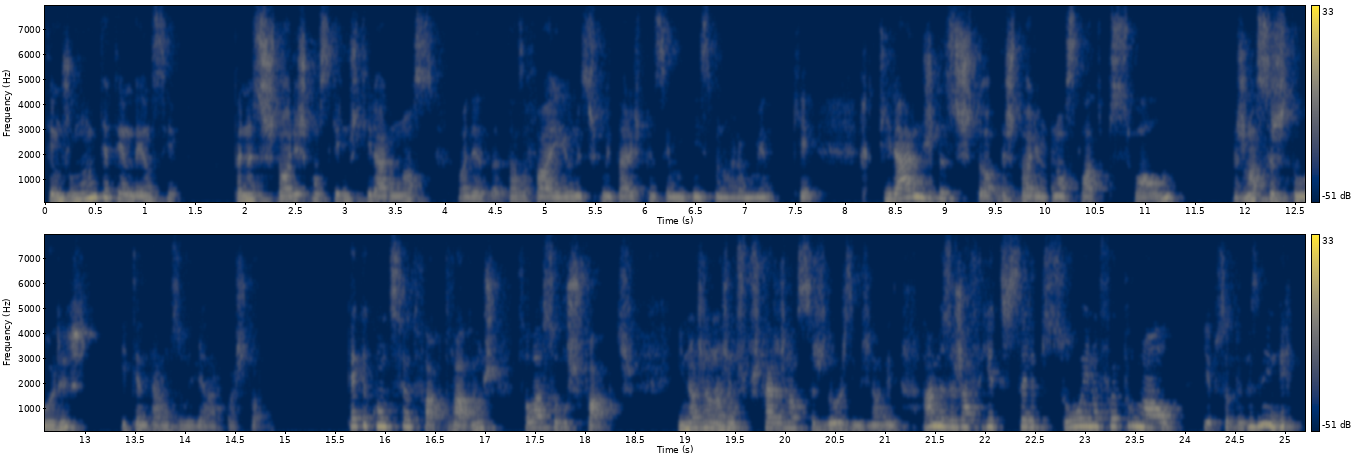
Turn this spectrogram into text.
temos muita tendência para nas histórias conseguirmos tirar o nosso olha, estás a falar eu nesses comentários pensei muito nisso, mas não era o momento, que é retirarmos da, história o nosso lado pessoal, as uhum. nossas dores e tentarmos olhar para a história. O que é que aconteceu de facto? Vá, vamos falar sobre os factos. E nós não, nós vamos buscar as nossas dores. Imagina alguém dizer, ah, mas eu já fui a terceira pessoa e não foi por mal. E a pessoa pensa, mas ninguém,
